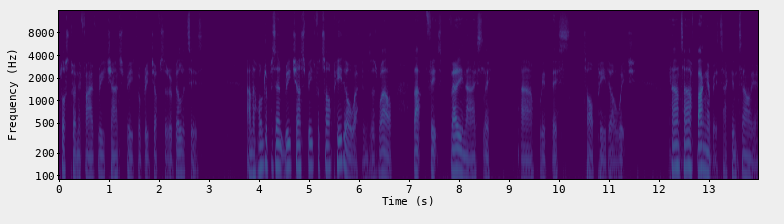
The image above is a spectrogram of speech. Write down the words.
plus 25 recharge speed for bridge officer abilities and 100% recharge speed for torpedo weapons as well. That fits very nicely uh, with this torpedo which can't half bang a bit I can tell you.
